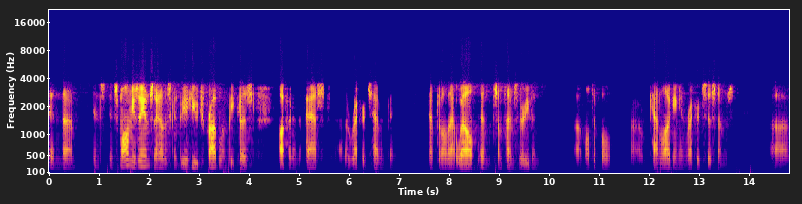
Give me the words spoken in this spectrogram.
in, uh, in in small museums, I know this can be a huge problem because often in the past uh, the records haven't been kept all that well, and sometimes there are even uh, multiple uh, cataloging and record systems. Uh,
